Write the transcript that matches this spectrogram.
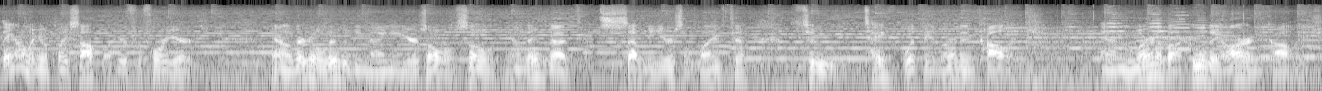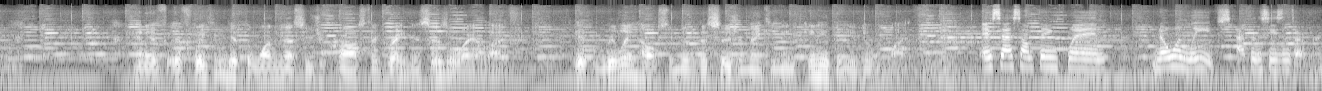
They're only going to play softball here for four years. You know, they're going to live to be 90 years old. So, you know, they've got 70 years of life to, to take what they learn in college and learn about who they are in college. And if, if we can get the one message across that greatness is a way of life, it really helps in the decision making in anything you do in life. It says something when no one leaves after the season's over.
